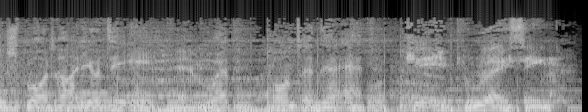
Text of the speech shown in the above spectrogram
meinsportradio.de im Web und in der App. Keep racing.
